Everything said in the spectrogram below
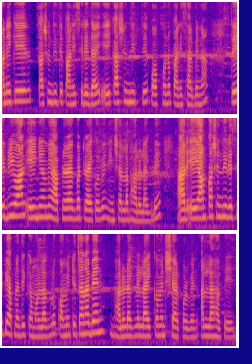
অনেকের কাসুন্দিতে পানি ছেড়ে দেয়। এই কাসুন্দিতে কখনও পানি ছাড়বে না। তো এভরি ওয়ান এই নিয়মে আপনারা একবার ট্রাই করবেন ইনশাল্লাহ ভালো লাগবে। আর এই আম কাসুন্দি রেসিপি আপনাদের কেমন লাগল? কমেন্টে জানাবেন। ভালো লাগলে লাইক কমেন্ট শেয়ার করবেন। আল্লাহ হাফেজ।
